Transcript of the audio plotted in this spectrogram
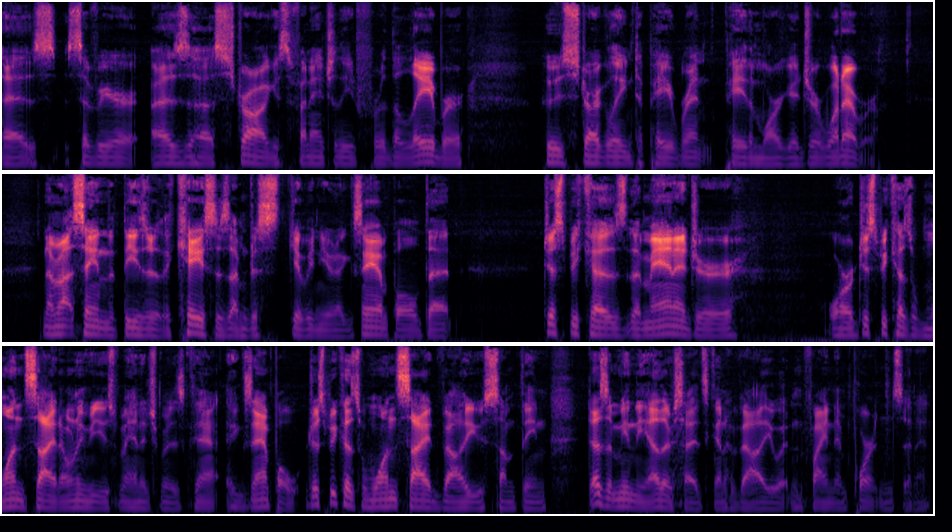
as severe as uh, strong as the financial need for the labor who's struggling to pay rent, pay the mortgage, or whatever. And I'm not saying that these are the cases. I'm just giving you an example that just because the manager or just because one side, I don't even use management as exa- example, just because one side values something doesn't mean the other side's going to value it and find importance in it.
